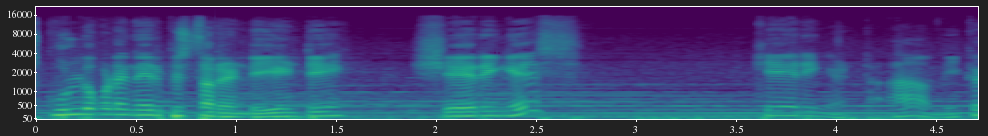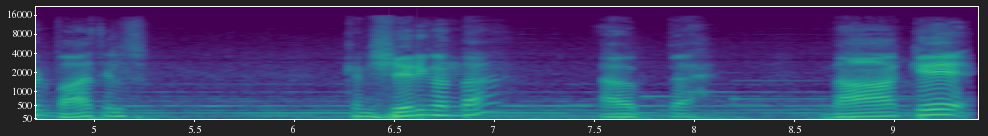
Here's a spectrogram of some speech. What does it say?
స్కూల్లో కూడా నేర్పిస్తారండి. ఏంటి? షేరింగ్ ఇస్ కేరింగ్ అంట. ఆ, మీకు బాగా తెలుసు. కానీ షేరింగ్ ఉందా అబ్బా నాకే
